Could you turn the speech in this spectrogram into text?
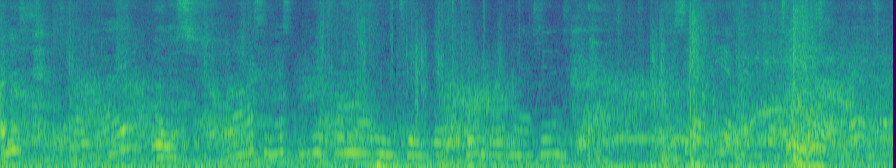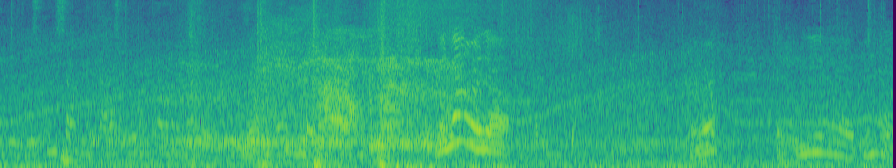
Alice, Nej. Jeg har så næsten lige fundet nogle til den film, hvor den er her. Jeg ser det her, at man får til at så kan vi spise sammen med Karsten. Hvad laver I der? Ja. Jeg skal lige have den her.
